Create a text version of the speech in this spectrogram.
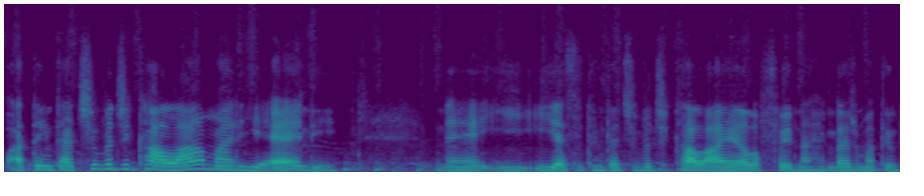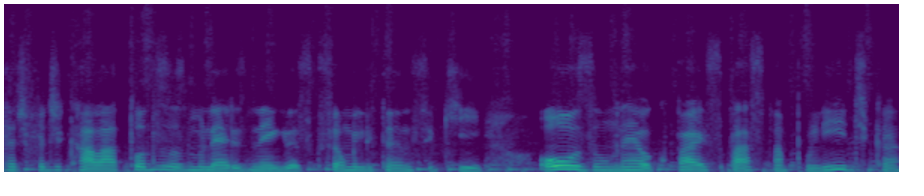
a tentativa de calar a Marielle né? E, e, essa tentativa de calar ela foi, na realidade, uma tentativa de calar todas as mulheres negras que são militantes e que ousam, né, ocupar espaço na política.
